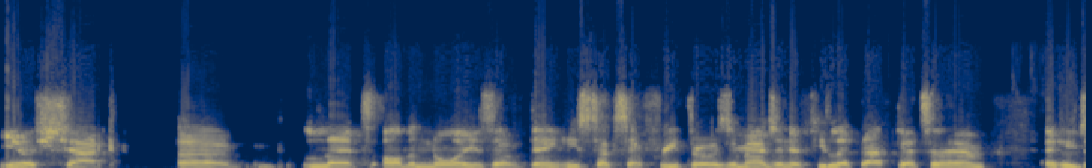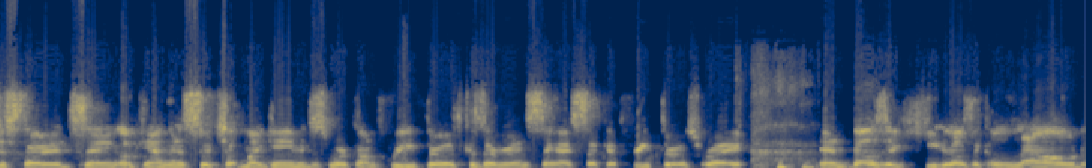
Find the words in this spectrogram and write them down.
you know, Shaq uh, let all the noise of dang he sucks at free throws. Imagine if he let that get to him and he just started saying, "Okay, I'm going to switch up my game and just work on free throws because everyone's saying I suck at free throws, right?" and that was a that was like a loud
